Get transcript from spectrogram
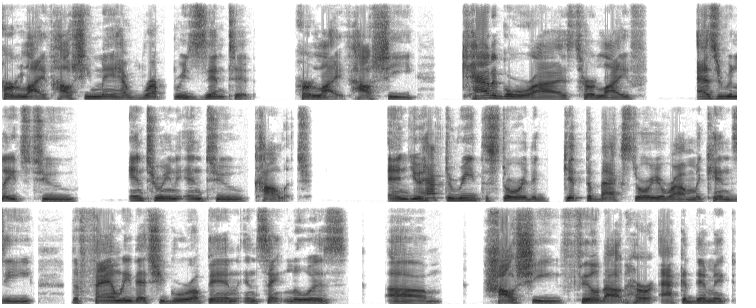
her life, how she may have represented her life, how she categorized her life as it relates to entering into college. And you have to read the story to get the backstory around Mackenzie, the family that she grew up in in St. Louis, um, how she filled out her academic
